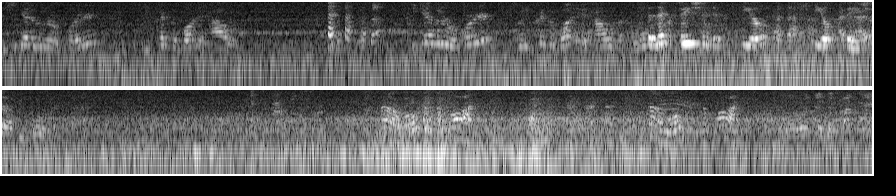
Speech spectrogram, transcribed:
You should get a little recorder. You click the button, it howls. What's that? You get a little recorder, so when you click the button, it howls like a wolf. The next station is Keele, Keele I think Station. that'd be cool. Not a wolf, it's a fox. Not a wolf, it's a fox. Well, what does a fox say?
